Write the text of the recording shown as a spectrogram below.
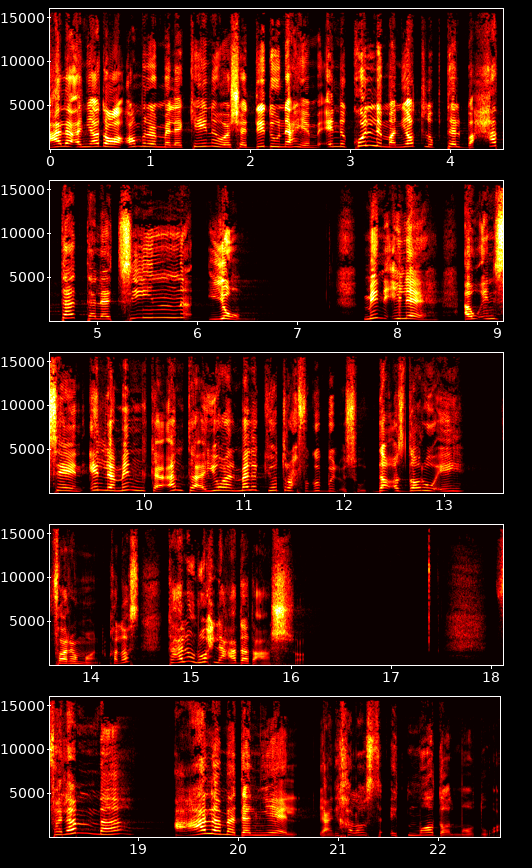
على أن يضعوا أمر الملكين ويشددوا نهيهم إن كل من يطلب طلبة حتى 30 يوم من إله أو إنسان إلا منك أنت أيها الملك يطرح في جب الأسود. ده أصدره إيه؟ فرمان خلاص؟ تعالوا نروح لعدد عشرة فلما علم دانيال يعني خلاص اتمضى الموضوع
